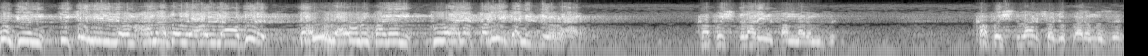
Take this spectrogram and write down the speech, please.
Bugün 2 milyon Anadolu evladı Doğu Avrupa'nın tuvaletlerini temizliyorlar. Kapıştılar insanlarımızı. Kapıştılar çocuklarımızı.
